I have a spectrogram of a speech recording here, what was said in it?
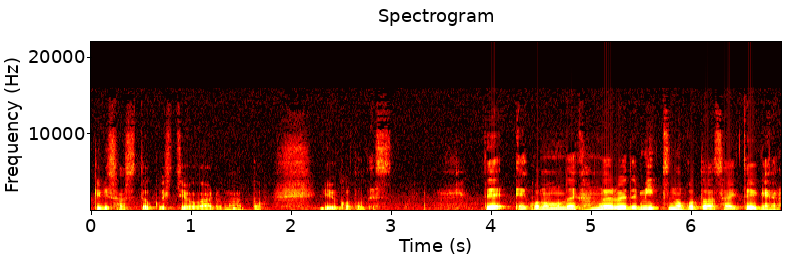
っきりさせておく必要があるなということです。でこの問題考える上で3つのことは最低限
